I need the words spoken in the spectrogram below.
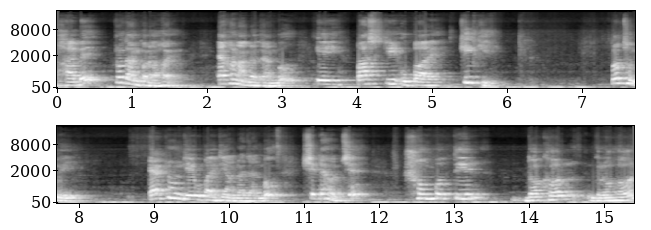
ভাবে প্রদান করা হয়। এখন আমরা জানব এই পাঁচটি উপায় কি কি? প্রথমেই এক নং যে উপায়টি আমরা জানব সেটা হচ্ছে সম্পত্তির দখল গ্রহণ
